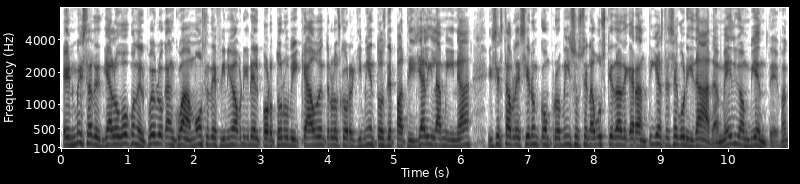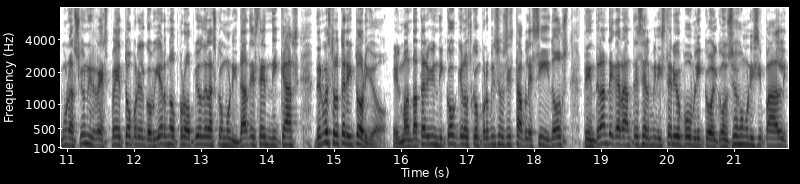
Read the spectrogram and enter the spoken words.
En mesa de diálogo con el pueblo cancuamo se definió abrir el portón ubicado entre los corregimientos de Patillal y La Mina y se establecieron compromisos en la búsqueda de garantías de seguridad, medio ambiente, vacunación y respeto por el gobierno propio de las comunidades étnicas de nuestro territorio. El mandatario indicó que los compromisos establecidos tendrán de garantes el Ministerio Público, el Consejo Municipal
